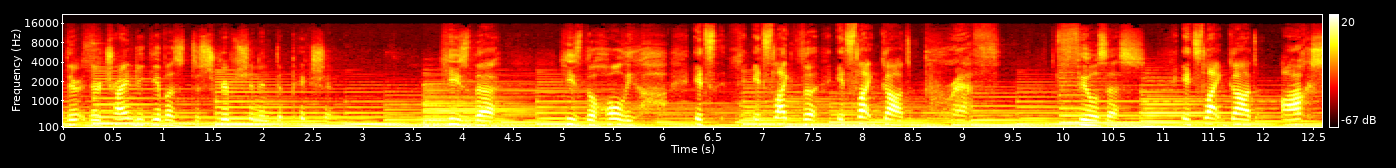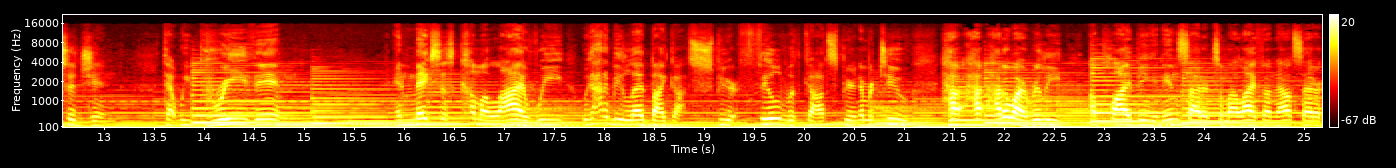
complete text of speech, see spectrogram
They're, they're trying to give us description and depiction. He's the He's the holy. It's it's like the it's like God's breath fills us. It's like God's oxygen that we breathe in and makes us come alive. We, we got to be led by God's Spirit, filled with God's Spirit. Number two, how, how, how do I really being an insider to my life, not an outsider?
